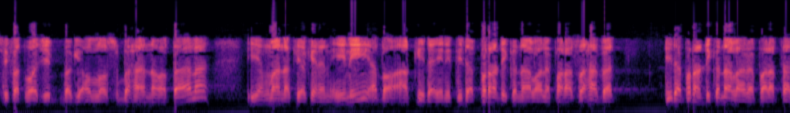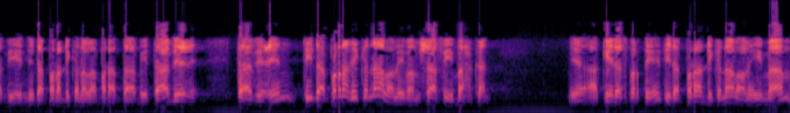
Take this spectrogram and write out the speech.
sifat wajib bagi Allah Subhanahu wa taala yang mana keyakinan ini atau akidah ini tidak pernah dikenal oleh para sahabat, tidak pernah dikenal oleh para tabi'in, tidak pernah dikenal oleh para tabi' tabi' tabi'in tidak pernah dikenal oleh Imam Syafi'i bahkan. Ya, akidah seperti ini tidak pernah dikenal oleh Imam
